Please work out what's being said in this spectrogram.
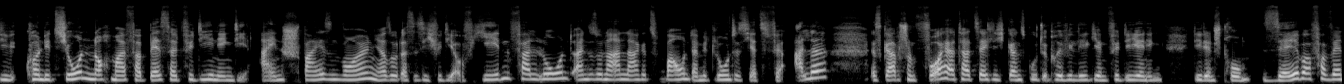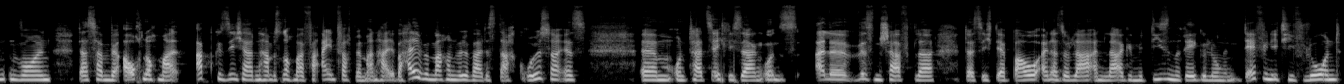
die Konditionen nochmal verbessert für diejenigen, die einspeisen wollen, ja, so dass es sich für die auf jeden Fall lohnt, eine Solaranlage zu bauen. Damit lohnt es jetzt für alle. Es gab schon vorher tatsächlich ganz gute Privilegien für diejenigen, die den Strom selber verwenden wollen wollen. Das haben wir auch nochmal abgesichert und haben es nochmal vereinfacht, wenn man halbe halbe machen will, weil das Dach größer ist. Ähm, und tatsächlich sagen uns alle Wissenschaftler, dass sich der Bau einer Solaranlage mit diesen Regelungen definitiv lohnt,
